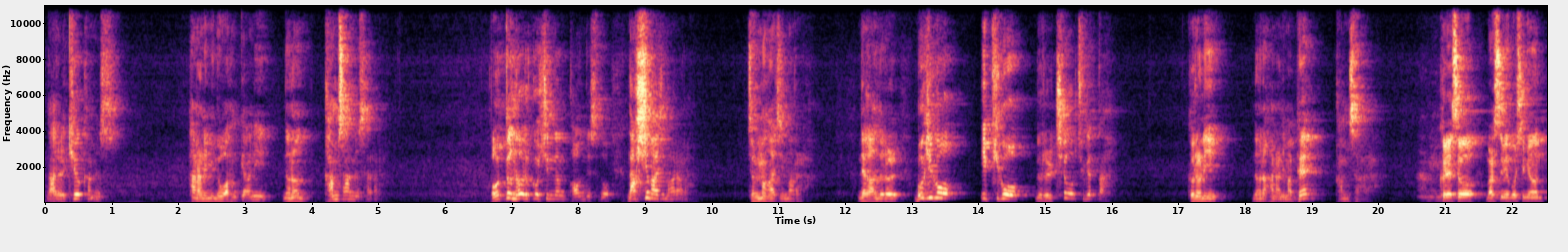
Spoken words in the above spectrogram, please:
나를 기억하면서 하나님이 너와 함께하니 너는 감사하며 살아라. 어떤 어렵고 힘든 가운데서도 낙심하지 말아라. 절망하지 말아라. 내가 너를 먹이고 입히고 너를 채워주겠다. 그러니 너는 하나님 앞에 감사하라. 아멘. 그래서 말씀해 보시면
